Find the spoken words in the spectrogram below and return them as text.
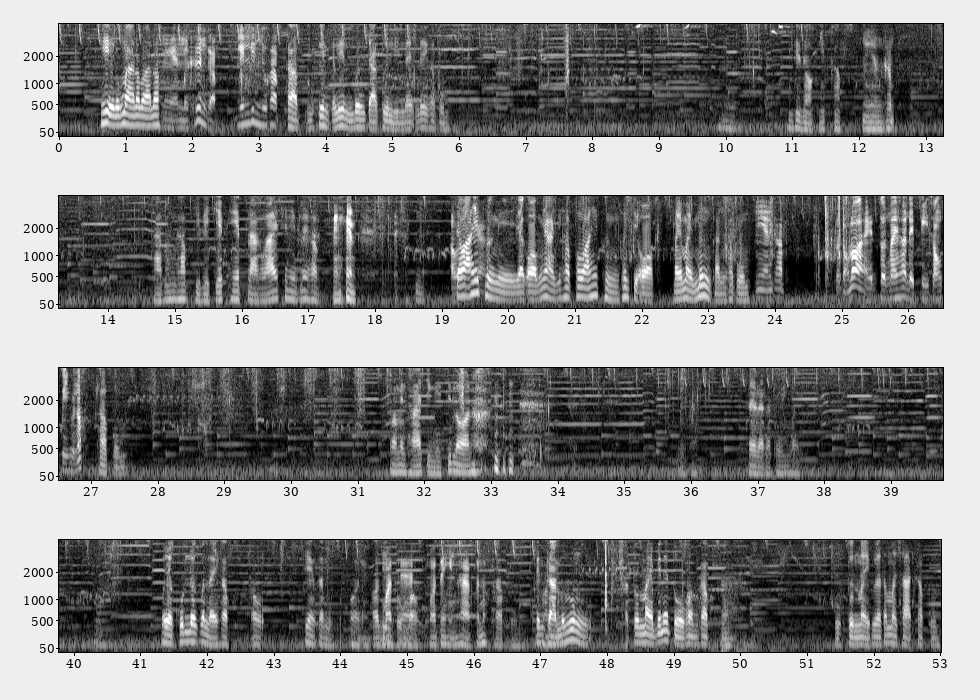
เฮลงมาแล้วบาเนาะแมนเหมือนขึ้นกับ ลิ้นลิ้นอยู่ครับครับมันขึ้นกระลิ่นเบื้องจากพื้นดินได้เลยครับผมนี่ที่ดอกเห็ดครับแมนครับครับเพิ่งครับสิได้เก็บเห็ดหลากหลายชนิดเลยครับแมนเอแต่ว่าให้พึ่งนี่อยากออกยากอยู่ครับเพราะว่าให้พึ่งเพิ่นสิออกใบใหม่มุ่งกันครับผมแมนครับก็ต้องรอให้ต้นไม้เขาได้ปีสองปีอยู่เนาะครับผม ว่าเป็นท้าจริงนี่จิรอเนาะนี่ครับใส่แล้วกระทุ้มไว้ว่าอยากคุ้นเลิกวันไหนครับ เอาเพียงสมิพอแล้วเอาดีมาผมแต่บอกมาแต่เห็นหากกันเนาะครับผมเป็นการบำรุงต้นไม้เป็นในตัวพร้อมครับอ่าปลูกต้นไม้เพื่อธรรมชาติครับผม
